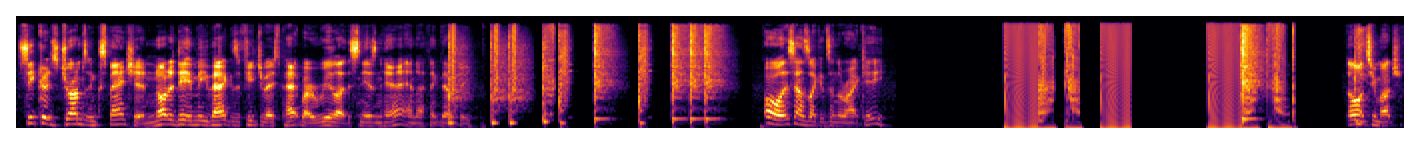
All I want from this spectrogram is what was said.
Secrets, drums, and expansion. Not a DnB pack, it's a future-bass pack, but I really like the snares in here, and I think that would be... Oh, that sounds like it's in the right key. Oh, too much.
